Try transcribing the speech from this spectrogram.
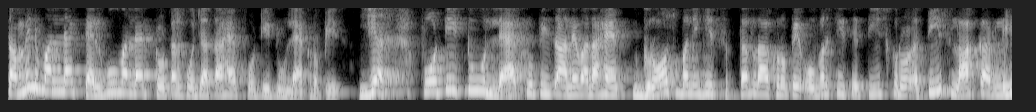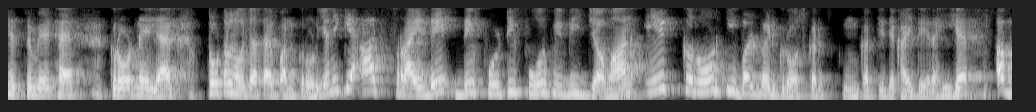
Tamil one lakh Telugu one lakh total हो जाता है forty two lakh rupees yes forty two lakh rupees आने वाला है। ग्रॉस बनेगी सत्तर लाख रुपए। ओवरसीज से तीस करोड़, तीस लाख का अर्ली एस्टिमेट है। करोड़ नहीं लाख टोटल हो जाता है वन करोड़। यानी कि आज फ्राइडे डे फोर्टी फोर पे भी जवान एक करोड़ की वर्ल्ड वाइड ग्रॉस कर, करती दिखाई दे रही है। अब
